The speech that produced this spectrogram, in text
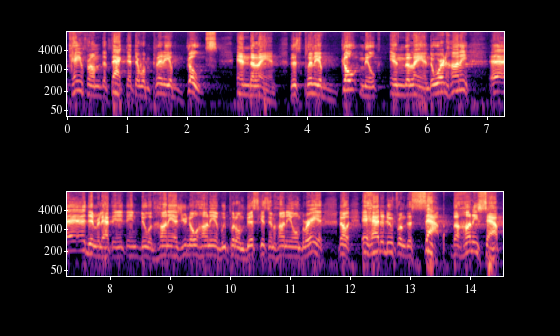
came from the fact that there were plenty of goats in the land. There's plenty of goat milk in the land. The word honey Eh, it didn't really have to anything to do with honey. As you know, honey, and we put on biscuits and honey on bread. No, it had to do from the sap, the honey sap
